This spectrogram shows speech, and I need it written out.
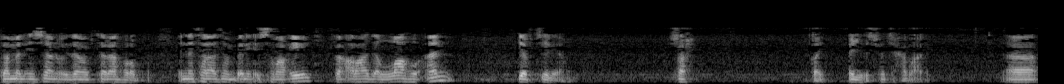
فأما الإنسان إذا ما ابتلاه ربه إن ثلاثة من بني إسرائيل فأراد الله أن يبتليهم. صح؟ طيب أجلس فتح عليك آه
